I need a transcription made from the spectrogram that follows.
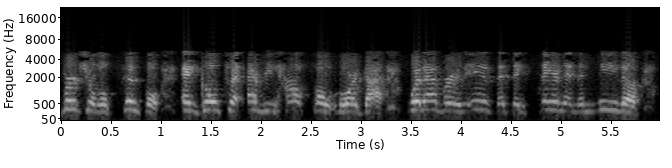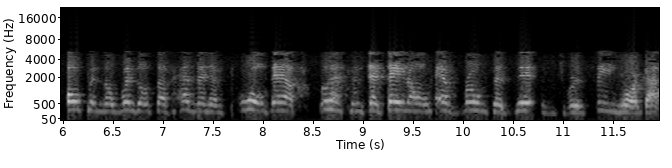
virtual temple, and go to every household, Lord God. Whatever it is that they stand in the need of, open the windows of heaven and pull down blessings that they don't have room to, receive, Lord God.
